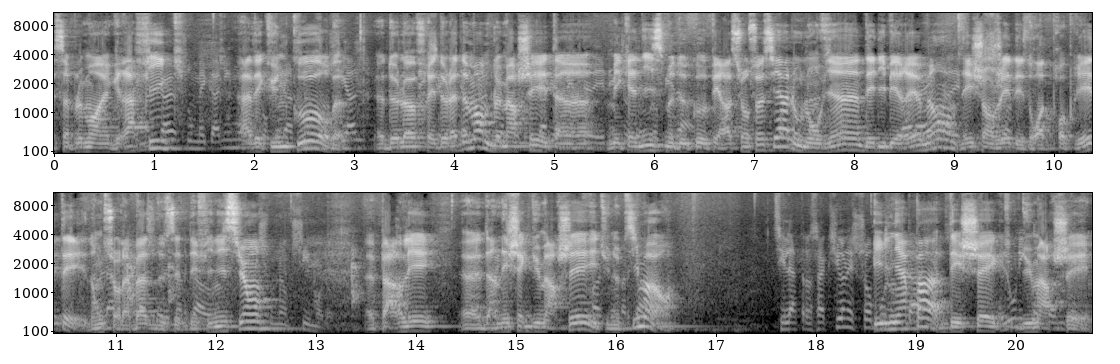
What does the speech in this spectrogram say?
simplement un graphique avec une courbe de l'offre et de la demande. Le marché est un mécanisme de coopération sociale où l'on vient délibérément échanger des droits de propriété. Donc sur la base de cette définition, parler euh, d'un échec du marché est une oxymore. Il n'y a pas d'échec du marché.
